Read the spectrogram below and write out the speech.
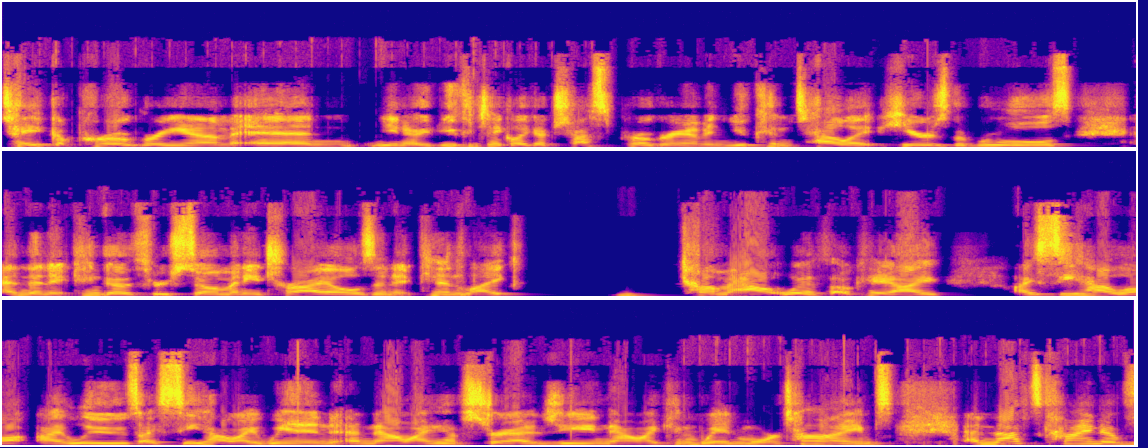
take a program and, you know, you can take like a chess program and you can tell it, here's the rules. And then it can go through so many trials and it can like come out with, okay, I, I see how I lose. I see how I win. And now I have strategy. Now I can win more times. And that's kind of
